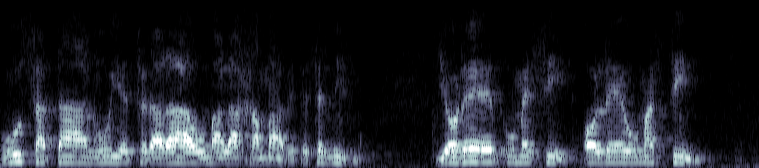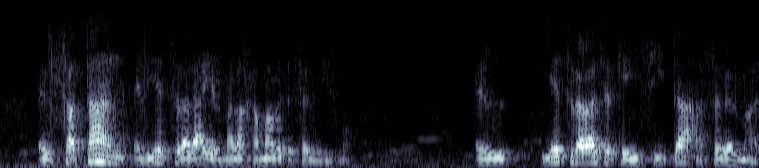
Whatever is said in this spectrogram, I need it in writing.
U Satán, U Yetzerara, U Malahamad. es el mismo. Yored, U Mesid, Ole, U Mastin. El Satán, el Yetzerara y el Malahamad es el mismo. El Yetzerara es el que incita a hacer el mal.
